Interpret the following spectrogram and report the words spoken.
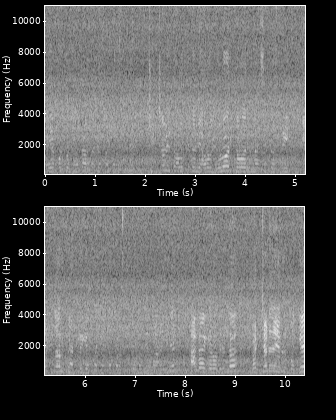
ಭಯಪಟ್ಟು ಮಾತಾಡ್ತಕ್ಕಂಥ ಪರಿಸ್ಥಿತಿ ಚಿಂಚೋಳಿ ತಾಲೂಕಿನಲ್ಲಿ ಯಾರು ಹೇಳೋರು ಕೇಳೋರಿಲ್ಲ ಸಿದ್ಧಶ್ರೀ ಎಥನಾಲ್ ಫ್ಯಾಕ್ಟ್ರಿಗೆ ಇರ್ತಕ್ಕಂಥ ಪರಿಸ್ಥಿತಿಯನ್ನು ನಿರ್ಮಾಣ ಇದೆ. ಹಾಗಾಗಿರೋದ್ರಿಂದ ತಕ್ಷಣವೇ ಇದ್ರ ಬಗ್ಗೆ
